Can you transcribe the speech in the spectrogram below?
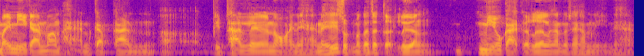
ไม่มีการวางแผนกับการผิดพลาดเล็กน้อยนะฮะในที่สุดมันก็จะเกิดเรื่องมีโอกาสเกิดเรื่องแล้วกันต้องใช้คำนี้นะฮะ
